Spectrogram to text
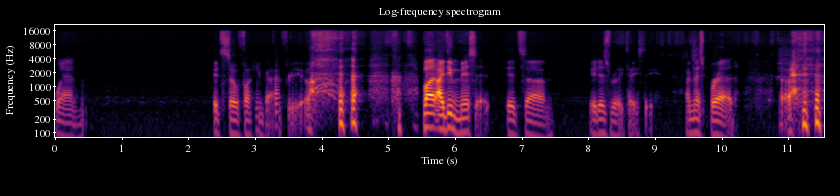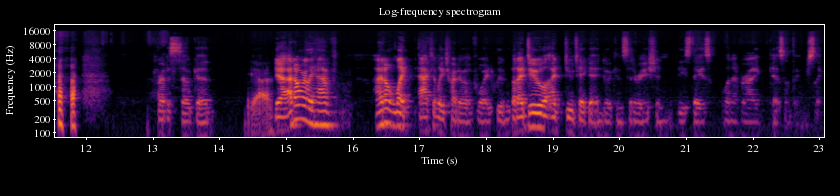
when it's so fucking bad for you. but I do miss it. It's um, it is really tasty. I miss bread. Bread is so good. yeah. Yeah, I don't really have. I don't like actively try to avoid gluten, but I do. I do take it into consideration these days whenever I get something. I'm just like,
